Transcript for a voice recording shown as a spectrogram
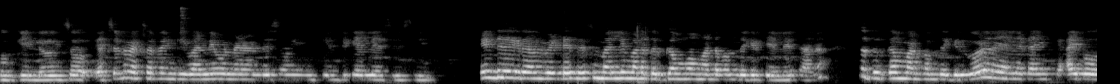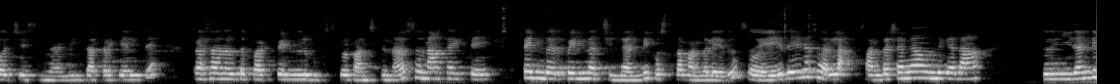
గుగ్గిళ్ళు సో ఎక్సెట్రా ఎక్సెట్రా ఇంక ఇవన్నీ ఉన్నాయండి. సో ఇంక ఇంటికి వెళ్ళేసేసి ఇంటి దగ్గర అవి పెట్టేసేసి మళ్ళీ మన దుర్గమ్మ మండపం దగ్గరికి వెళ్ళేసాను? సో దుర్గమ్మ మండపం దగ్గర కూడా నేను వెళ్ళే టైంకి అయిపోవచ్చేసిందండి. ఇంకా అక్కడికి వెళ్తే ప్రసాదాలతో పాటు పెన్నులు బుక్స్ కూడా పంచుతున్నారు. సో నాకైతే పెన్ పెన్ వచ్చిందండి పుస్తకం అందలేదు. సో ఏదైనా సర్లా సంతోషంగా ఉంది కదా. సో ఇదండి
